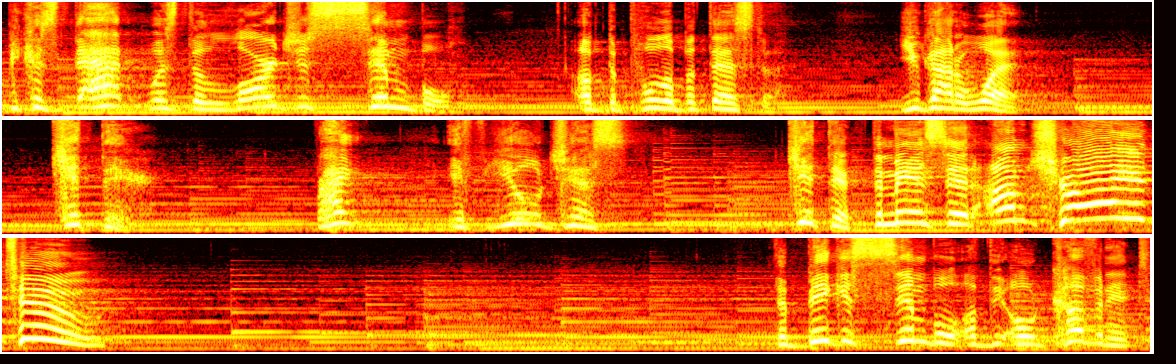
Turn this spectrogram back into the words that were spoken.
Because that was the largest symbol of the pool of Bethesda. You gotta what? Get there, right? If you'll just get there. The man said, I'm trying to. The biggest symbol of the old covenant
